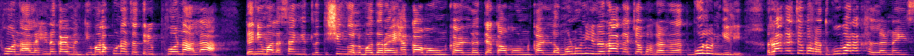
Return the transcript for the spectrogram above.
फोन आला हिनं काय म्हणते मला कुणाचा तरी फोन आला. त्यांनी मला सांगितलं ती सिंगल मदर आहे ह्या कामावून काढलं त्या कामावून काढलं म्हणून हिनं रागाच्या भरात बोलून गेली. रागाच्या भरात गुबारा खाल्ला नाहीस.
